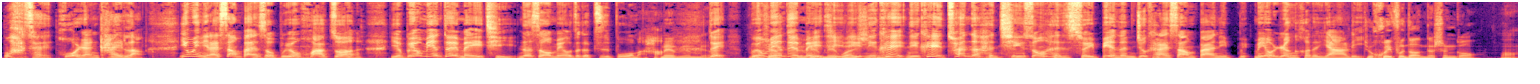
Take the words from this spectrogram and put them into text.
哇塞，豁然开朗！因为你来上班的时候不用化妆，也不用面对媒体，那时候没有这个直播嘛，哈，没有没有没有，对，不用面对媒体，你你可以你可以穿的很轻松很随便的，你就可以来上班，你不没有任何的压力，就恢复到你的身高啊！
